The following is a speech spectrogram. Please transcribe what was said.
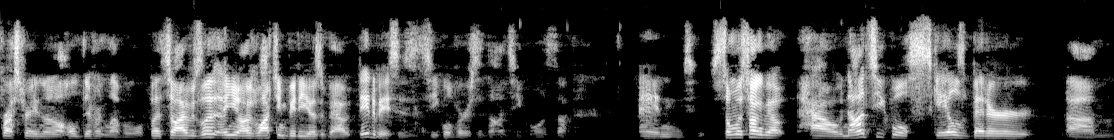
frustrating on a whole different level. But so I was you know I was watching videos about databases, SQL versus non-SQL and stuff, and someone was talking about how non-SQL scales better um,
